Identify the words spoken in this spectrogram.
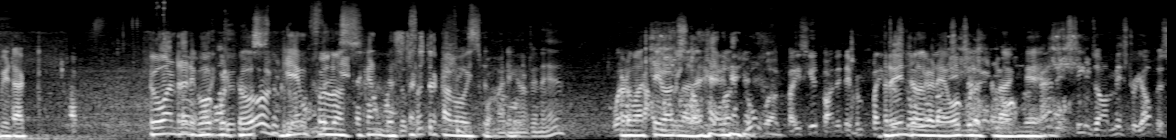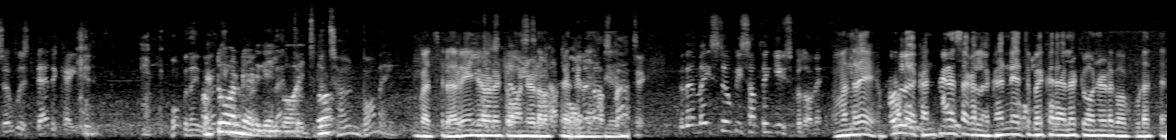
ಬಿಡಾಕ್. ಟೂ ಹಂಡ್ರೆಡ್ಗೆ ಹೋಗ್ಬಿಟ್ಟು ಗೇಮ್ ಫುಲ್ ಒಂದು ಸೆಕೆಂಡ್ ಸ್ಟಕ್ ಆಗೋಯ್ತು. where ಮತ್ತೆ ಇವಾಗ ರೇಂಜ್ ಒಳಗಡೆ ಹೋಗ್ಬಿಡುತ್ತಲ್ಲ ಟೂ ಗೊತ್ತಿಲ್ಲ ರೇಂಜ್ ಒಳಗಡೆ ಟೂ ಹಂಡ್ರೆಡ್ ಆಗ್ತಾ ಇದೆ. ಫುಲ್ ಆಗಲ್ಲ ಎತ್ತಬೇಕಾದ್ರೆ ಎಲ್ಲ 200 ಗೆ ಹೋಗ್ಬಿಡುತ್ತೆ.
